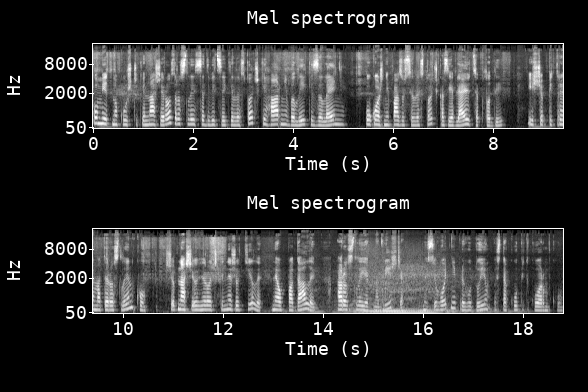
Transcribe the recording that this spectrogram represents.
Помітно кущики наші розрослися, дивіться, які листочки гарні, великі, зелені. У кожній пазусі листочка з'являються плоди. І щоб підтримати рослинку, щоб наші огірочки не жовтіли, не опадали, а росли як на дріжджах, ми сьогодні приготуємо ось таку підкормку.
